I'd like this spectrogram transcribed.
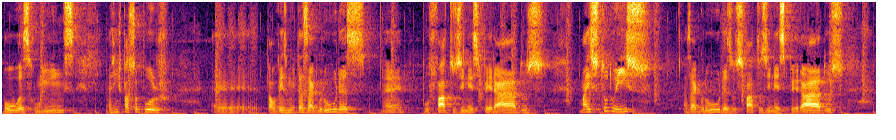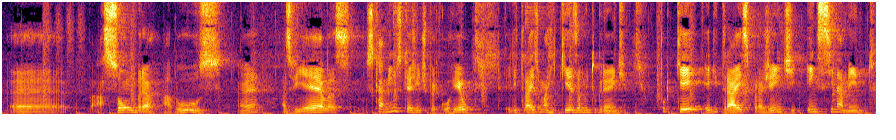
boas, ruins. A gente passou por é, talvez muitas agruras, né, por fatos inesperados, mas tudo isso, as agruras, os fatos inesperados, é, a sombra, a luz, né, as vielas, os caminhos que a gente percorreu, ele traz uma riqueza muito grande, porque ele traz para a gente ensinamento.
